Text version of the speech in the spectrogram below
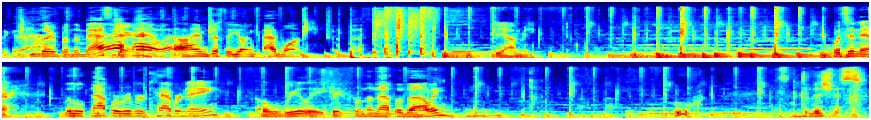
Look at You learned from the master. well, I'm just a young Padawan. Beyond me. What's in there? Little Napa River Cabernet, Oh, really? straight from the Napa Valley. Mm. Ooh, it's delicious.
